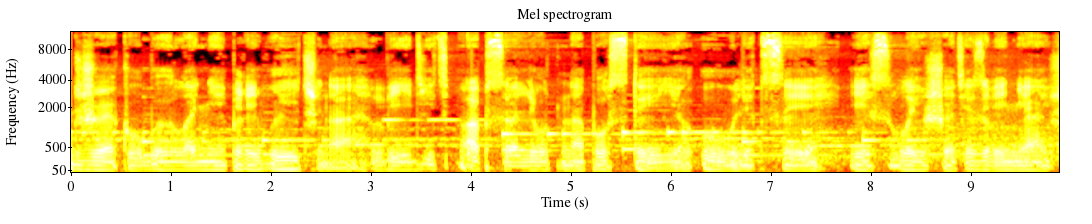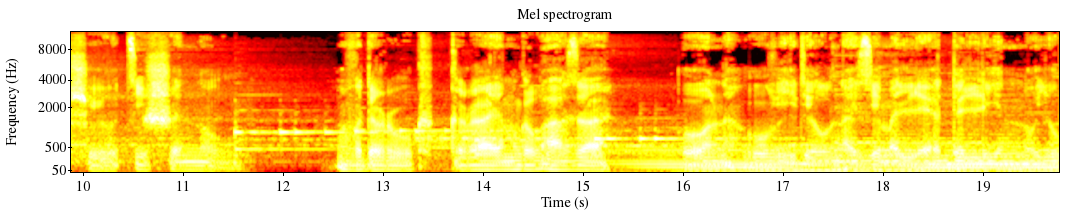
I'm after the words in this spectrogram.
Джеку было непривычно видеть абсолютно пустые улицы и слышать звенящую тишину. Вдруг краем глаза он увидел на земле длинную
